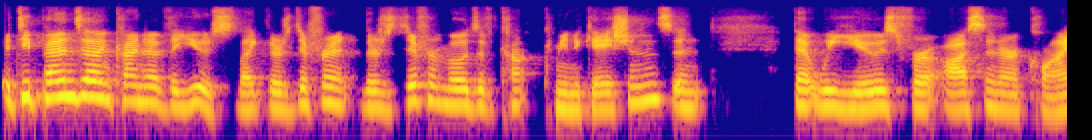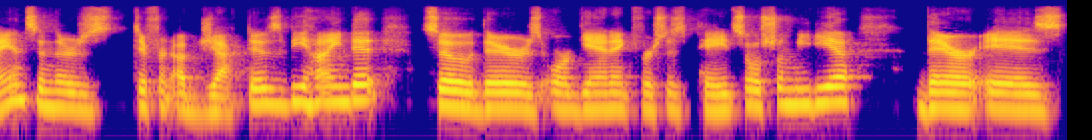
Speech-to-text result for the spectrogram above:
It depends on kind of the use. Like there's different there's different modes of co- communications and that we use for us and our clients, and there's different objectives behind it. So there's organic versus paid social media there is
